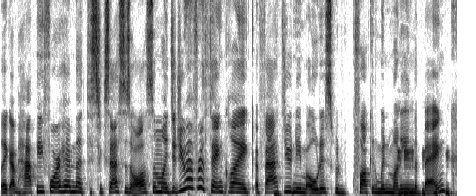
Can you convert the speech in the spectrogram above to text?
Like I'm happy for him that the success is awesome. Like, did you ever think like a fat dude named Otis would fucking win Money in the Bank?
